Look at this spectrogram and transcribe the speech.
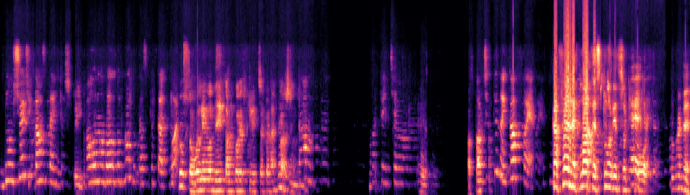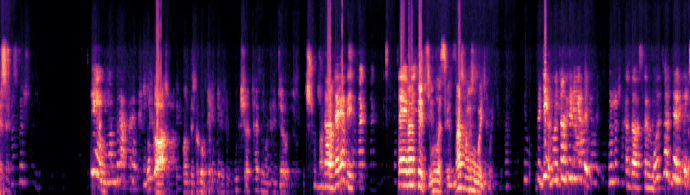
Ну, счетчик там стоит. стоїть. А он надо было попробовать спитать. Вот Просто вони вони там користуються користувачем. там эти А частина и кафе. Кафе не платить 100%. е, Добрий день. Брать? Ну так. да, 9. 9. Ось він, нас мовить. Где? Вот там переедет. Можеш там переедет.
